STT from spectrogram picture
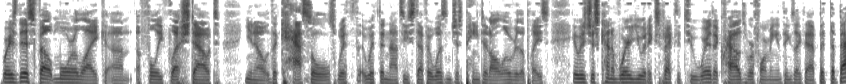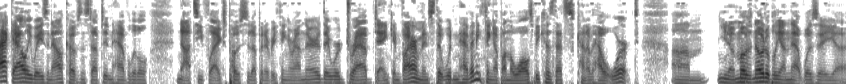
Whereas this felt more like, um, a fully fleshed out, you know the castles with with the Nazi stuff. It wasn't just painted all over the place. It was just kind of where you would expect it to, where the crowds were forming and things like that. But the back alleyways and alcoves and stuff didn't have little Nazi flags posted up and everything around there. They were drab, dank environments that wouldn't have anything up on the walls because that's kind of how it worked. Um, you know, most notably on that was a, uh,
